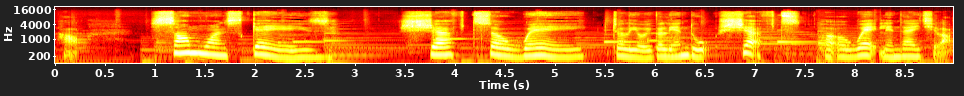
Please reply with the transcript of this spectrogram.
好，someone's gaze shifts away，这里有一个连读，shifts 和 away 连在一起了，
